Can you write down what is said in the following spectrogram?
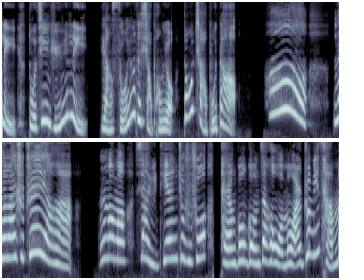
里，躲进雨里，让所有的小朋友都找不到。哦，原来是这样！下雨天就是说太阳公公在和我们玩捉迷藏吗？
